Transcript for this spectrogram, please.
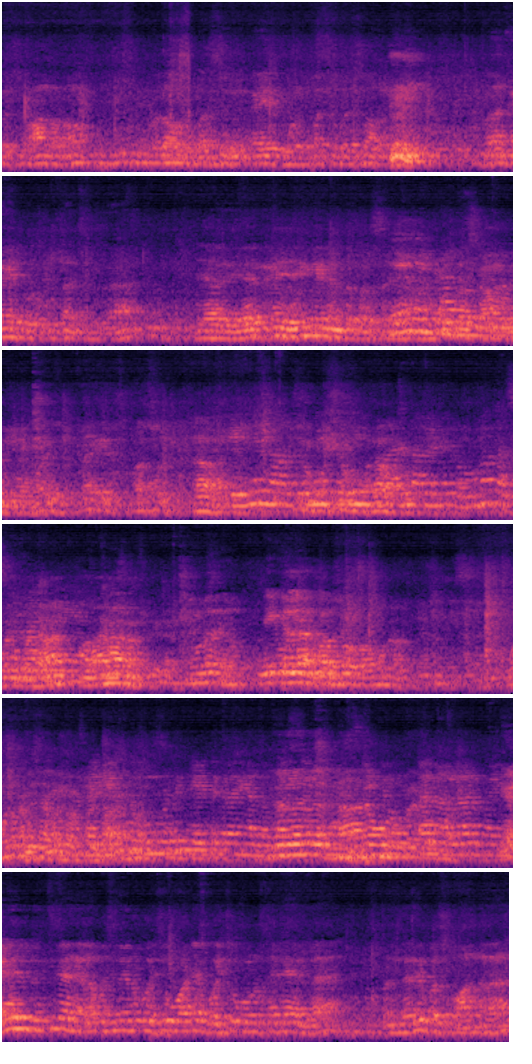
பஸ் வாங்கணும். ஒரு பஸ் கைது ஒரு பத்து பஸ் வாங்கணும். இப்போதான் கைது கொடுத்து வச்சுருக்கேன் யார் ஏற்கனவே எங்கே நின்ற பஸ் போச்சு ஓட்டே போச்சு ஒன்றும் சரியா இல்லை. நிறைய பஸ் வாங்கினேன்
